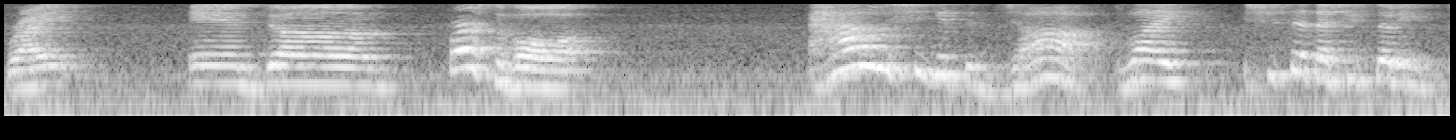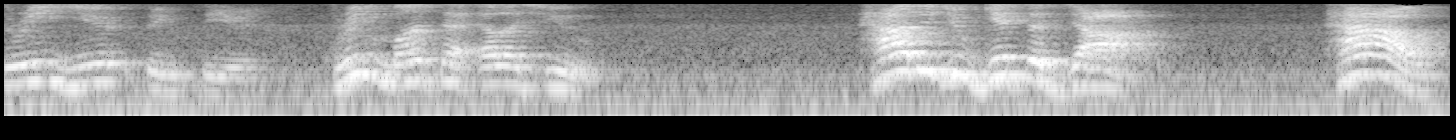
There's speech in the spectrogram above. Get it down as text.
right? And um, first of all, how did she get the job? Like she said that she studied three years, three, three years, three months at LSU. How did you get the job? How?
